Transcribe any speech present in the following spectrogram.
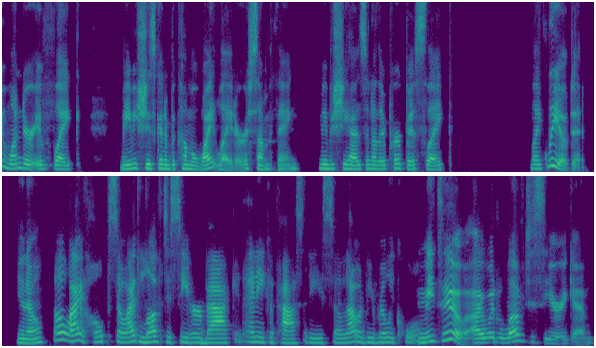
wonder if, like, maybe she's going to become a white lighter or something. Maybe she has another purpose, like, like Leo did, you know? Oh, I hope so. I'd love to see her back in any capacity. So that would be really cool. Me too. I would love to see her again.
